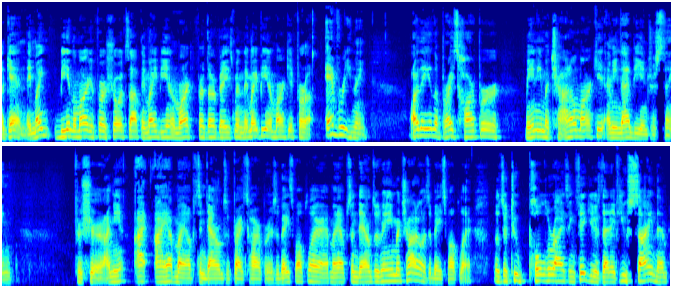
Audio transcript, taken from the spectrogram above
Again, they might be in the market for a shortstop. They might be in the market for third baseman. They might be in the market for everything. Are they in the Bryce Harper, Manny Machado market? I mean, that'd be interesting for sure. I mean, I, I have my ups and downs with Bryce Harper as a baseball player. I have my ups and downs with Manny Machado as a baseball player. Those are two polarizing figures that if you sign them,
